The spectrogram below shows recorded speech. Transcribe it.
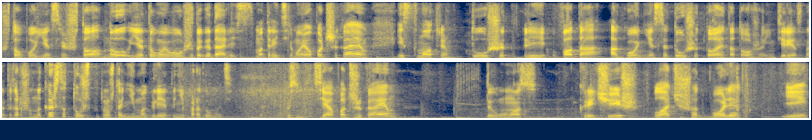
чтобы, если что, ну, я думаю, вы уже догадались. Смотрите, мы его поджигаем и смотрим, тушит ли вода огонь. Если тушит, то это тоже интересно, это хорошо. Но кажется, тушит, потому что они могли это не продумать. Допустим, тебя поджигаем, ты у нас кричишь, плачешь от боли и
